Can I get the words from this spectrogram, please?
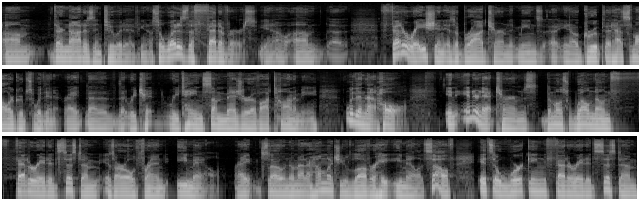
um, they're not as intuitive. You know. So what is the Fediverse? You know. Um, uh, Federation is a broad term that means uh, you know a group that has smaller groups within it, right? Uh, that ret- retain some measure of autonomy within that whole. In internet terms, the most well-known federated system is our old friend email, right? So no matter how much you love or hate email itself, it's a working federated system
